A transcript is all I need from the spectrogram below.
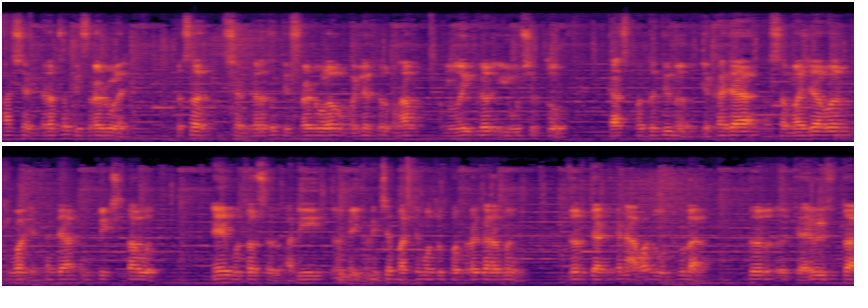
हा शंकराचा तिसरा डोळा आहे. तसा शंकराचा तिसरा डोळा उघडल्यानंतर महालयकर येऊ शकतो. त्याच पद्धतीनं एखाद्या समाजावर किंवा एखाद्या उपेक्षितावर न्याय होत असेल आणि लेखणीच्या माध्यमातून पत्रकारानं जर त्या ठिकाणी आवाज उठवला तर त्यावेळी सुद्धा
